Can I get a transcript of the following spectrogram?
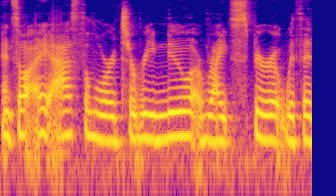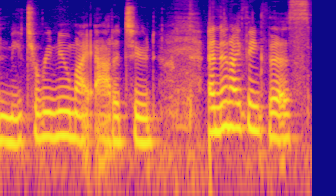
And so I ask the Lord to renew a right spirit within me, to renew my attitude. And then I think this.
